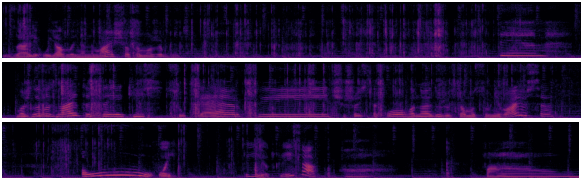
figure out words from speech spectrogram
взагалі уявлення немає, що це може бути. Тим. Можливо, знаєте, це якісь цукерки чи щось такого. Ну, я дуже в цьому сумніваюся. Оу! Ой! Ти відклейся? Вау!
